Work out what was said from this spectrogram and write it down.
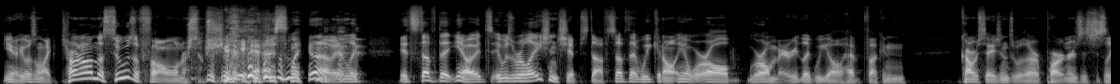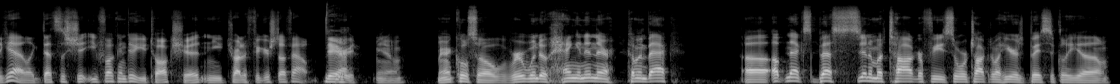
you know, he wasn't like turn on the sousaphone or some shit. Just like, you know, and like it's stuff that you know, it's it was relationship stuff, stuff that we can all, you know, we're all we're all married, like we all have fucking conversations with our partners. It's just like, yeah, like that's the shit you fucking do. You talk shit and you try to figure stuff out. Yeah. Period. You know. All right, cool. So Rear Window hanging in there, coming back. Uh, up next, best cinematography. So we're talking about here is basically um,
